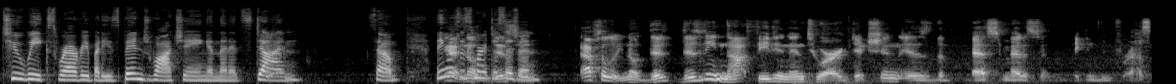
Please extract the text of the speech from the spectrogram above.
two weeks where everybody's binge watching and then it's done. So I think Yeah, it's a no, smart Disney- decision. Absolutely. No, Dis- Disney not feeding into our addiction is the best medicine they can do for us.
